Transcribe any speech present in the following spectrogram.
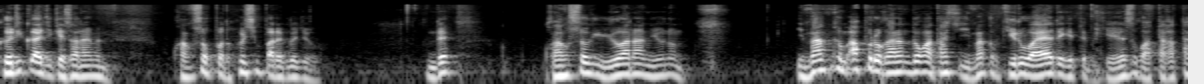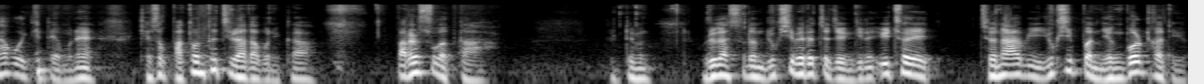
거리까지 계산하면 광속보다 훨씬 빠른 거죠. 근데 광속이 유한한 이유는 이만큼 앞으로 가는 동안 다시 이만큼 뒤로 와야 되기 때문에 계속 왔다 갔다 하고 있기 때문에 계속 바톤 터치를 하다 보니까 빠를 수가 없다. 그렇다면 우리가 쓰는 60Hz 전기는 1초에 전압이 60번 0V가 돼요.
